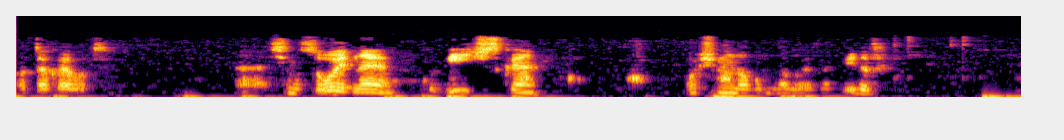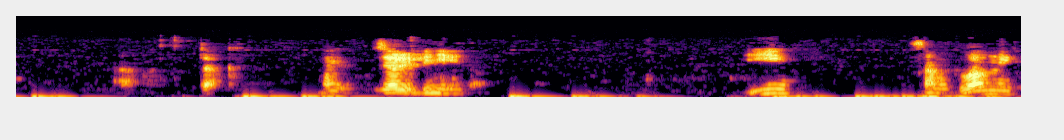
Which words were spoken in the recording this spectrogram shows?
вот такая вот э, синусоидная, кубическая. В общем, много-много разных видов. Так, мы взяли линейную. И самый главный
